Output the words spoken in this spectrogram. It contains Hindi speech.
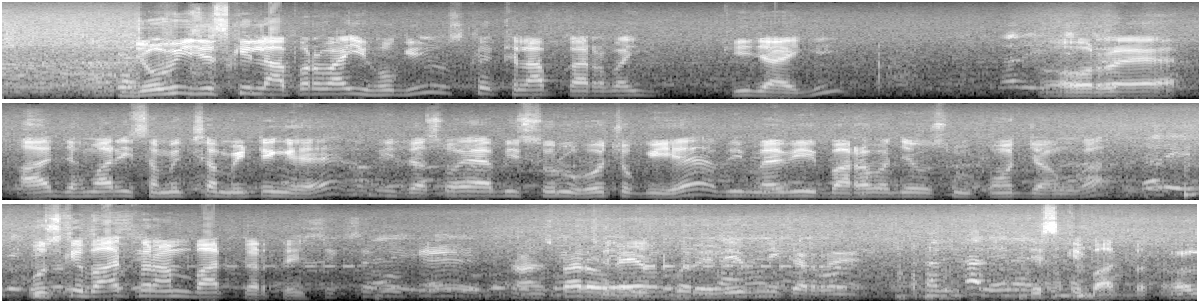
जो भी जिसकी लापरवाही होगी उसके खिलाफ कार्रवाई की जाएगी। और आज हमारी समीक्षा मीटिंग है। अभी दस बजे अभी शुरू हो चुकी है। अभी मैं भी बारह बजे उसमें पहुँच जाऊँगा। उसके बाद फिर हम बात करते हैं। शिक्षकों के ट्रांसफ़र हो गए उनको रिलीव नहीं कर रहे हैं। इसके बाद बताओ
